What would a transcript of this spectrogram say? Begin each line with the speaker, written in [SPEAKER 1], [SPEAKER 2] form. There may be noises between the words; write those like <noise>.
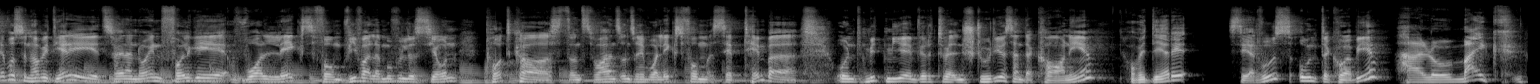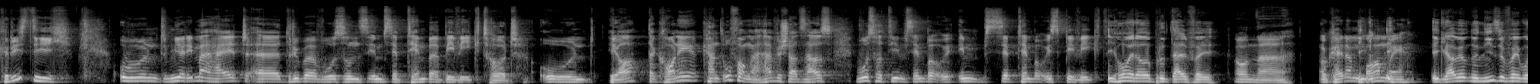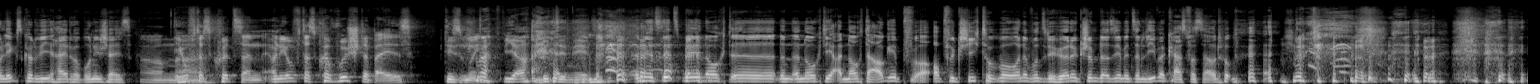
[SPEAKER 1] Servus und Habideri zu einer neuen Folge Warlex vom Viva la Movilusion Podcast. Und zwar sind unsere Warlex vom September. Und mit mir im virtuellen Studio sind der Kani.
[SPEAKER 2] Habideri.
[SPEAKER 1] Servus und der Corby.
[SPEAKER 3] Hallo Mike.
[SPEAKER 1] Grüß dich. Und wir reden heute äh, drüber, wo es uns im September bewegt hat. Und ja, der Kani kann anfangen. He? Wie schaut's aus? Was hat die im September, im September alles bewegt?
[SPEAKER 2] Ich habe da brutal viel.
[SPEAKER 3] Oh nein.
[SPEAKER 1] Okay, dann machen wir.
[SPEAKER 2] Ich, ich glaube, ich habe noch nie so viel Rolex gehabt, wie ich heute habe, ohne Scheiß.
[SPEAKER 3] Oh
[SPEAKER 1] Ich hoffe, dass kurz sind. Und ich hoffe, dass kein Wurst dabei ist. Diesmal. <laughs>
[SPEAKER 3] ja, bitte nicht. <laughs>
[SPEAKER 2] Und jetzt letztes Mal nach, der, nach, die, nach der Augapfelgeschichte hat mir einer von unseren Hörern geschrieben, dass ich mit seinem Leberkass versaut habe. <laughs>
